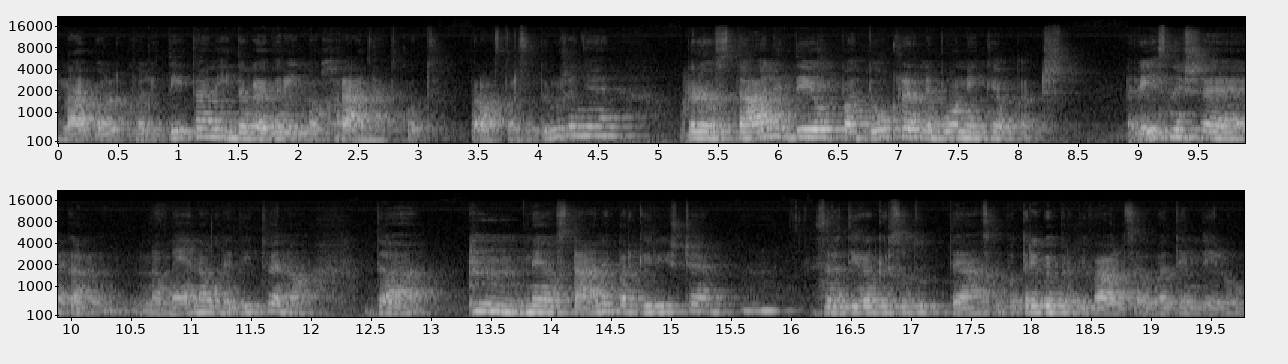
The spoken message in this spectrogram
najbolj kvaliteten in da ga je vredno ohranjati kot prostor za druženje. Preostali del pa, dokler ne bo neke pač resnejšega namena ureditve, no, da ne ostane parkirišče, zaradi tega, ker so tudi dejansko potrebe prebivalcev v tem delu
